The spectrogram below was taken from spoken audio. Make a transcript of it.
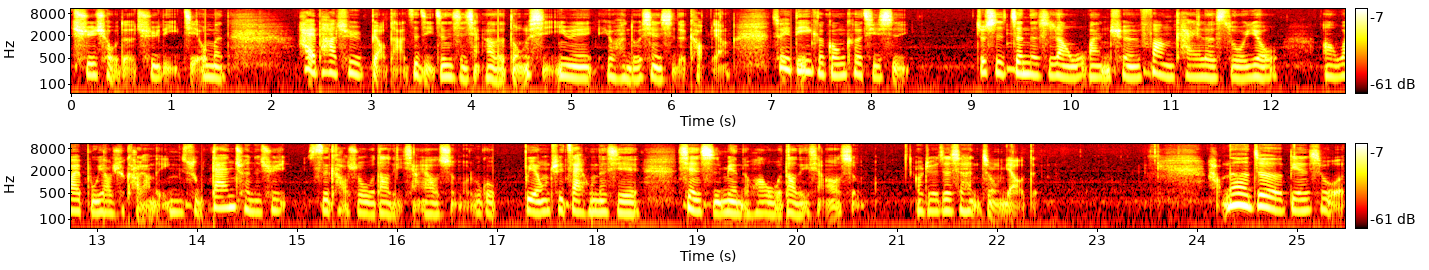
需求的去理解。我们害怕去表达自己真实想要的东西，因为有很多现实的考量。所以，第一个功课其实就是真的是让我完全放开了所有呃外部要去考量的因素，单纯的去思考说我到底想要什么。如果不用去在乎那些现实面的话，我到底想要什么？我觉得这是很重要的。好，那这边是我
